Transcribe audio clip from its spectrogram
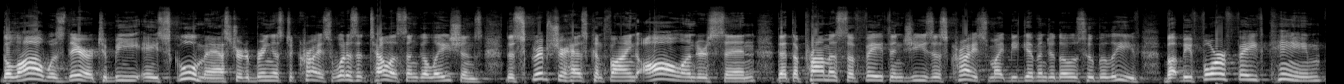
The law was there to be a schoolmaster to bring us to Christ. What does it tell us in Galatians? The scripture has confined all under sin that the promise of faith in Jesus Christ might be given to those who believe. But before faith came,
